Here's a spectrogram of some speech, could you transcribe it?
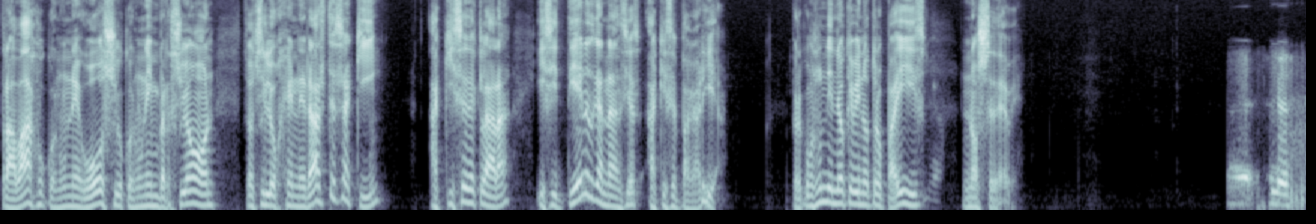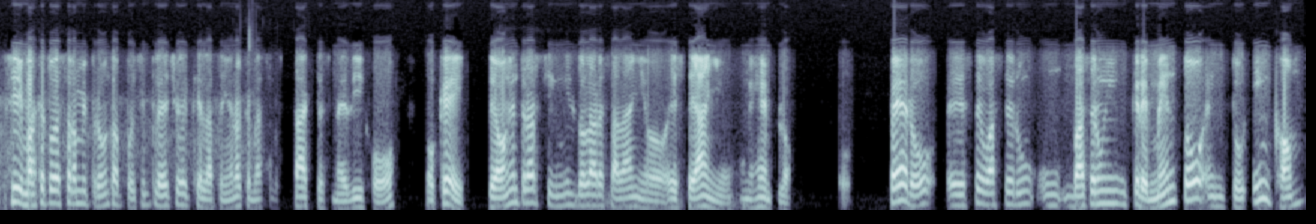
trabajo, con un negocio, con una inversión, entonces si lo generaste aquí, aquí se declara y si tienes ganancias, aquí se pagaría. Pero como es un dinero que viene de otro país, no se debe. Eh, sí, más que todo esa era mi pregunta, por el simple hecho de que la señora que me hace los taxes me dijo, ok, te van a entrar 100 mil dólares al año este año, un ejemplo, pero este va a ser un, va a ser un incremento en tu income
